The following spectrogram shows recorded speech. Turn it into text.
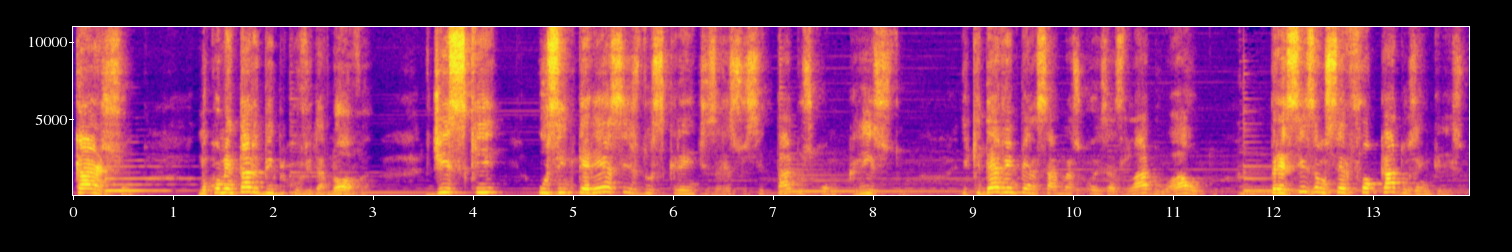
Carson, no comentário bíblico Vida Nova, diz que os interesses dos crentes ressuscitados com Cristo e que devem pensar nas coisas lá do alto precisam ser focados em Cristo.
